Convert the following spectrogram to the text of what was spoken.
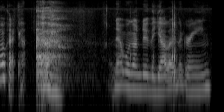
okay. now we're going to do the yellow and the green.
